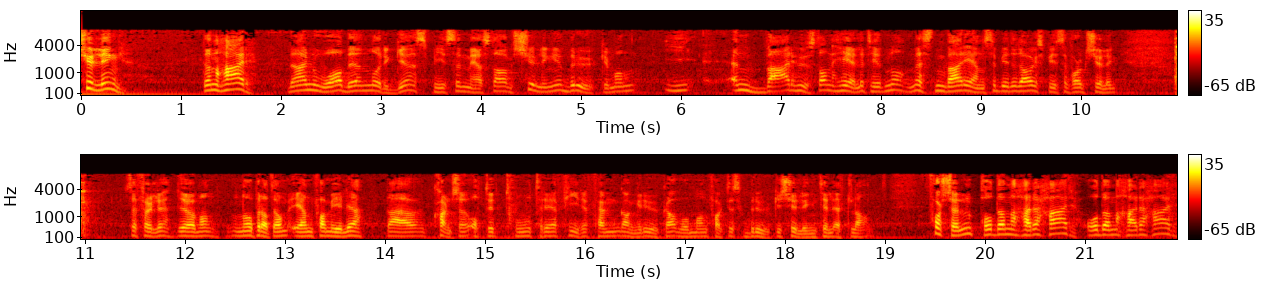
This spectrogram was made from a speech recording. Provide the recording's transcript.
Kylling. Den her, det er noe av det Norge spiser mest av. Kyllinger bruker man i enhver husstand hele tiden nå. Nesten hver eneste bidige dag spiser folk kylling. Selvfølgelig, det gjør man. Nå prater jeg om én familie. Det er kanskje opptil to, tre, fire, fem ganger i uka hvor man faktisk bruker kylling til et eller annet. Forskjellen på denne her, og denne her,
